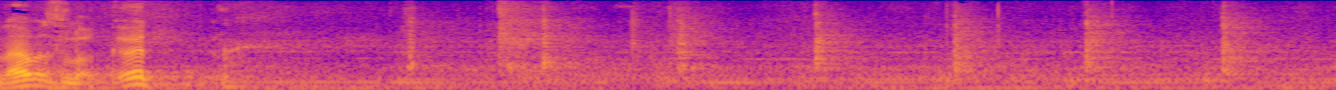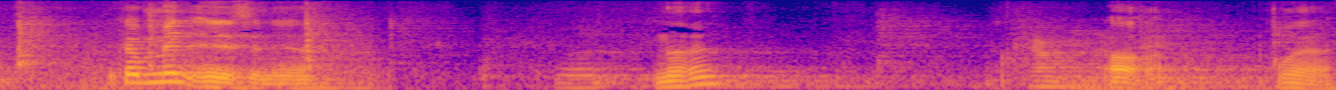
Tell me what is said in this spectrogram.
Well, that was look good. Look how mint it is in here. No? Camera. Oh, where?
